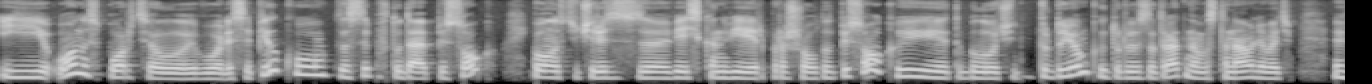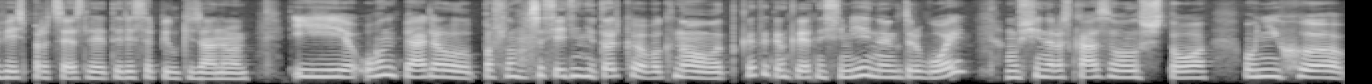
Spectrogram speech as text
и он испортил его лесопилку, засыпав туда песок. Полностью через весь конвейер прошел тот песок, и это было очень трудоемко и трудозатратно восстанавливать весь процесс для этой лесопилки заново. И он пялил, по словам соседей, не только в окно вот к этой конкретной семье, но и к другой. Мужчина рассказывал, что у них э,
